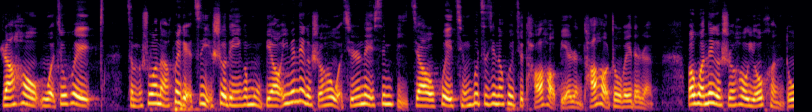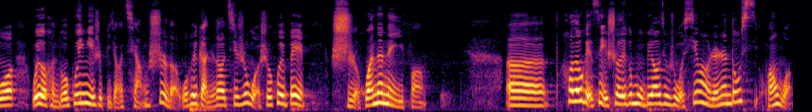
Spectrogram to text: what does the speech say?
然后我就会。怎么说呢？会给自己设定一个目标，因为那个时候我其实内心比较会情不自禁的会去讨好别人，讨好周围的人。包括那个时候有很多，我有很多闺蜜是比较强势的，我会感觉到其实我是会被使唤的那一方。呃，后来我给自己设了一个目标，就是我希望人人都喜欢我。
